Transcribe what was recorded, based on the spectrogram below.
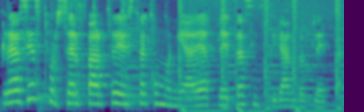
Gracias por ser parte de esta comunidad de atletas inspirando atletas.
